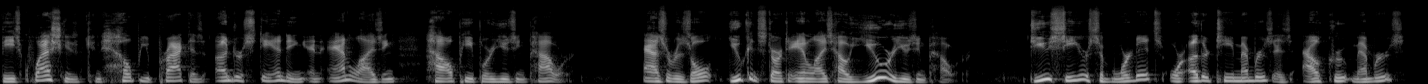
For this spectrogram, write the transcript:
These questions can help you practice understanding and analyzing how people are using power. As a result, you can start to analyze how you are using power. Do you see your subordinates or other team members as outgroup members?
